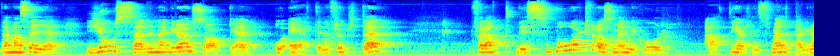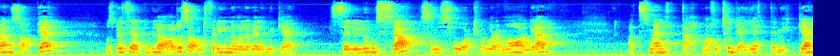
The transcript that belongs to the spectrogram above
där man säger josa dina grönsaker och ät dina frukter. För att det är svårt för oss människor att egentligen smälta grönsaker. Och speciellt blad och sånt, för det innehåller väldigt mycket cellulosa som är svårt för våra magar att smälta. Man får tugga jättemycket.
